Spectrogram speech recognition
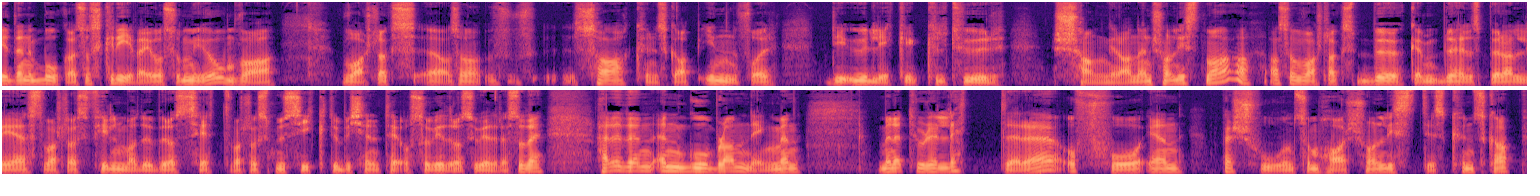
i, denne boka så skriver jeg jo også mye om hva, hva slags altså, sakkunnskap innenfor de ulike kultursjangrene en journalist må ha. Altså hva slags bøker du helst bør ha lest, hva slags filmer du bør ha sett, hva slags musikk du bekjenner til osv. Så, videre, og så, videre. så det, her er det en, en god blanding. Men, men, jeg tror det er lettere å få en person som har journalistisk kunnskap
